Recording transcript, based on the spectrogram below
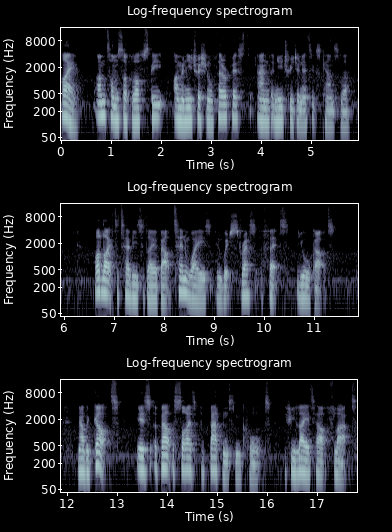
Hi, I'm Tom Sokolowski. I'm a nutritional therapist and a nutrigenetics counsellor. I'd like to tell you today about 10 ways in which stress affects your gut. Now, the gut is about the size of a badminton court if you lay it out flat.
